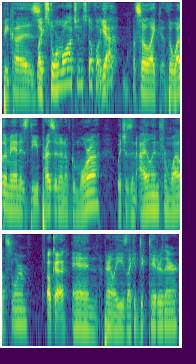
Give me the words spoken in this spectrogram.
because Like Stormwatch and stuff like yeah. that. Yeah. So like the Weatherman is the president of Gamorra, which is an island from Wildstorm, Okay. and apparently he's like a dictator there.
